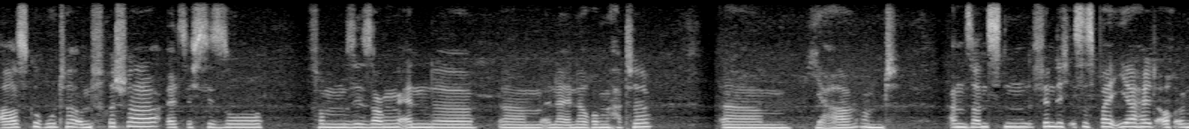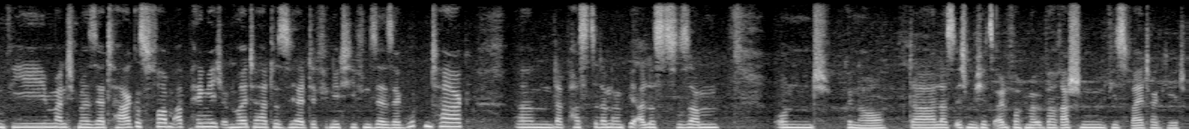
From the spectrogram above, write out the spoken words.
ausgeruhter und frischer, als ich sie so vom Saisonende ähm, in Erinnerung hatte. Ähm, ja, und ansonsten finde ich, ist es bei ihr halt auch irgendwie manchmal sehr tagesformabhängig und heute hatte sie halt definitiv einen sehr, sehr guten Tag. Ähm, da passte dann irgendwie alles zusammen. Und genau, da lasse ich mich jetzt einfach mal überraschen, wie es weitergeht.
